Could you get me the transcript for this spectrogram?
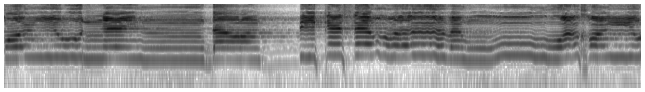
خير خير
